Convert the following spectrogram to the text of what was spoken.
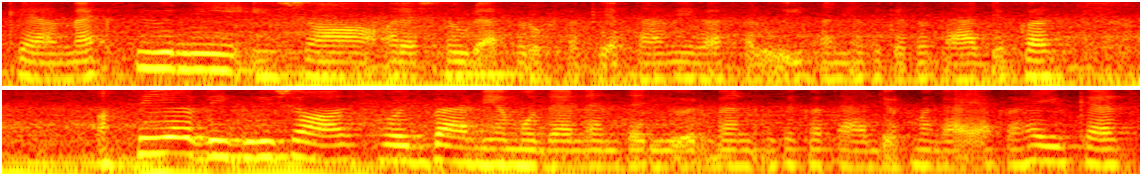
kell megszűrni, és a, a restaurátorok szakértelmével felújítani ezeket a tárgyakat. A cél végül is az, hogy bármilyen modern interiőrben ezek a tárgyak megállják a helyüket,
